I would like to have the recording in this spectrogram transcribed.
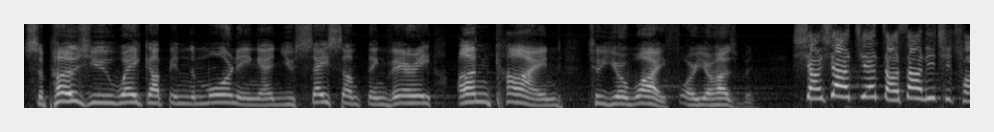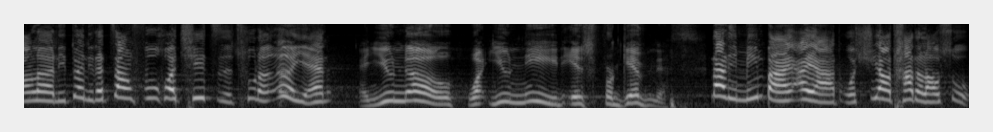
Suppose you wake up in the morning and you say something very unkind to your wife or your husband. 想象今天早上你起床了，你对你的丈夫或妻子出了恶言，And you know what you need is forgiveness 那你明白，哎呀，我需要他的饶恕，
